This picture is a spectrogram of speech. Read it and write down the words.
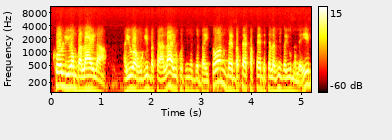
כל יום בלילה היו הרוגים בתעלה, היו כותבים את זה בעיתון ובתי הקפה בתל אביב היו מלאים.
